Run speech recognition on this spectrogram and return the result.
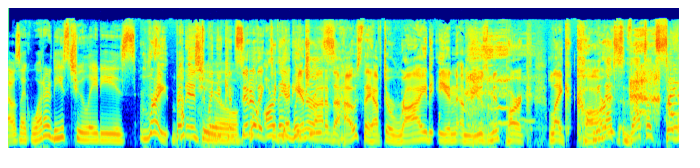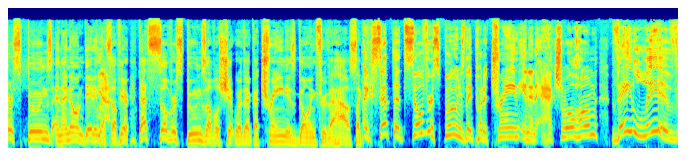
I was like, like, what are these two ladies? Right, but up it's when you consider Well, that to they get in or out of the house, they have to ride in amusement park like cars. I mean, that's that's like silver spoons, and I know I'm dating Yeah. myself here. That's silver spoons level shit where like a train is going through the house. Like Except that Silver Spoons, they put a train in an actual home. They live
